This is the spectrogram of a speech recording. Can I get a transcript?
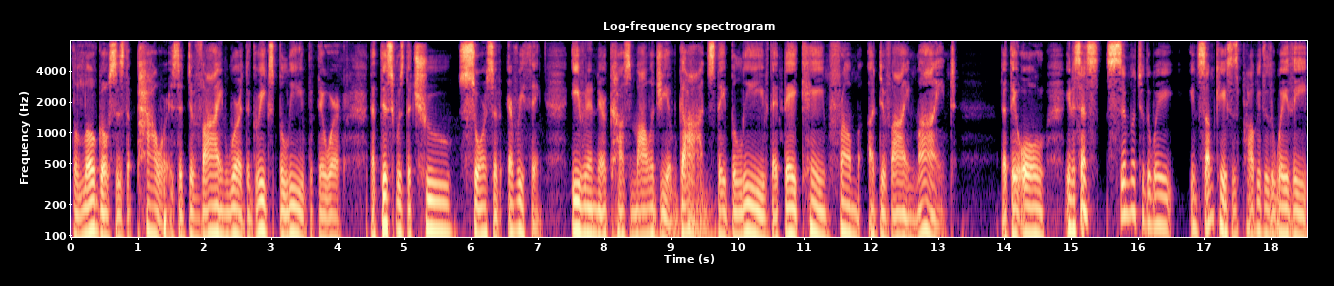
The logos is the power, is the divine word. The Greeks believed that there were that this was the true source of everything. Even in their cosmology of gods, they believed that they came from a divine mind. That they all, in a sense, similar to the way, in some cases, probably to the way the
